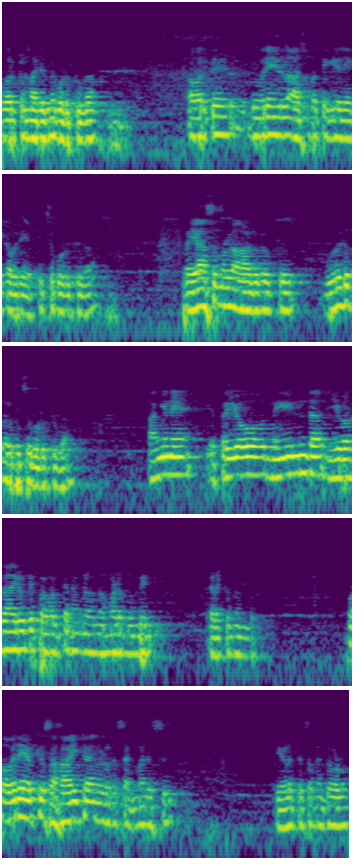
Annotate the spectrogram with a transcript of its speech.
അവർക്ക് മരുന്ന് കൊടുക്കുക അവർക്ക് ദൂരെയുള്ള ആശുപത്രികളിലേക്ക് അവരെ എത്തിച്ചു കൊടുക്കുക പ്രയാസമുള്ള ആളുകൾക്ക് വീട് നിർമ്മിച്ചു കൊടുക്കുക. അങ്ങനെ എത്രയോ നീണ്ട ജീവകാരുണ്യ പ്രവർത്തനങ്ങൾ നമ്മുടെ മുമ്പിൽ കിടക്കുന്നുണ്ട്. അപ്പോൾ അവരെയൊക്കെ സഹായിക്കാനുള്ള ഒരു സന്മനസ് കേരളത്തെ സംബന്ധിച്ചോളം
